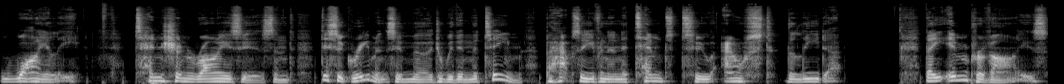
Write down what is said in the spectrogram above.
wily. Tension rises and disagreements emerge within the team, perhaps even an attempt to oust the leader. They improvise,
